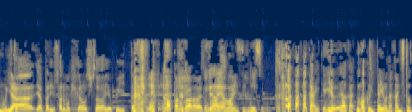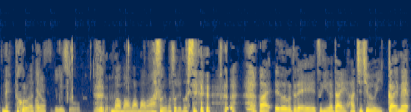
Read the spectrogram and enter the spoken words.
もういやー、やっぱり猿も木から落ちたはよく言ったので、カッパの皮長いとそれ思います、謝りすぎでしょ。なんか、いやなんかうまくいったような感じのね、ところだけど謝り。すぎでしょ。まあまあまあまあまあ、それはそれとして。はい。えということで、えー次が第81回目。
